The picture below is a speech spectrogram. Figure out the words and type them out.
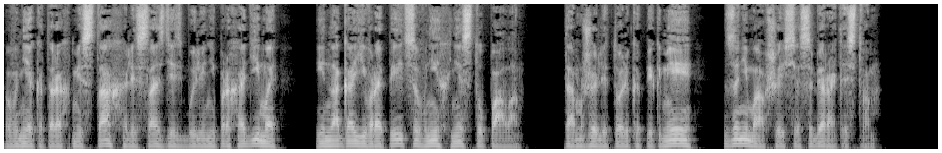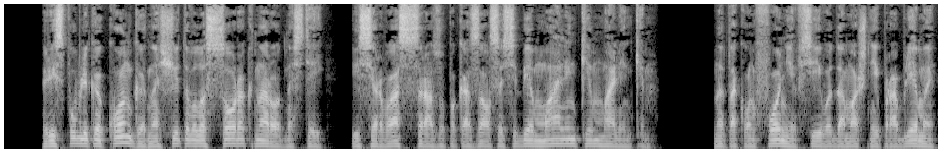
В некоторых местах леса здесь были непроходимы, и нога европейцев в них не ступала. Там жили только пигмеи, занимавшиеся собирательством. Республика Конго насчитывала 40 народностей, и Сервас сразу показался себе маленьким-маленьким. На таком фоне все его домашние проблемы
